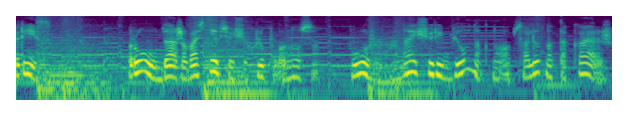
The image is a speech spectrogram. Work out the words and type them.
Рис. Ру даже во сне все еще хлюпала носом. Боже, она еще ребенок, но абсолютно такая же.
